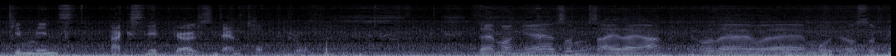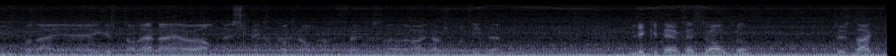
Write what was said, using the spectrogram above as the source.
Ikke minst Backstreet Girls, den topper opp. Det er mange som sier det, ja. Og det er jo eh, moro å by på de gutta der. De har jo aldri spilt på Trollrock før, så det var kanskje på tide. Lykke til med festivalen, Trond. Tusen takk.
